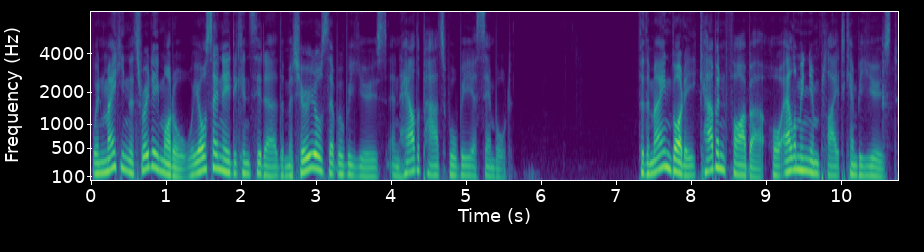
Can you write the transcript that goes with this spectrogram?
When making the 3D model, we also need to consider the materials that will be used and how the parts will be assembled. For the main body, carbon fibre or aluminium plate can be used.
